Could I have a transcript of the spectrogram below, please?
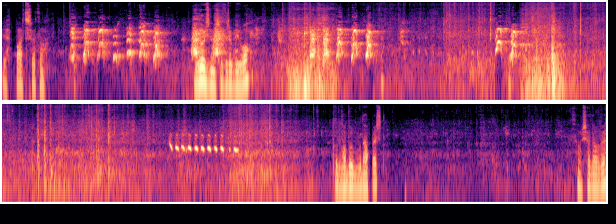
jak patrzę to luźno się zrobiło. Kurwa był Budapeszt. Sąsiadowy.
